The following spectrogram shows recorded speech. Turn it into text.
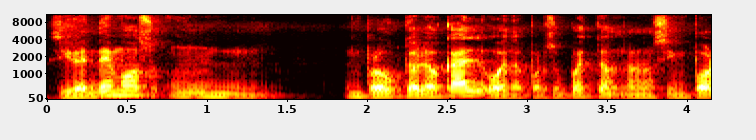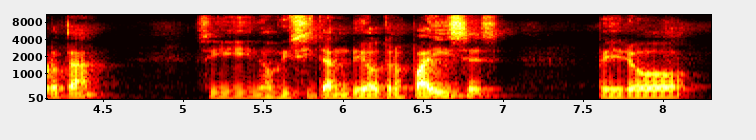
Si vendemos un producto local, bueno, por supuesto no nos importa si nos visitan de otros países, pero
